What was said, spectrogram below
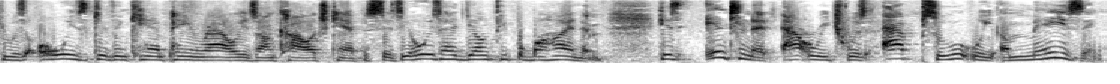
He was always giving campaign rallies on college campuses. He always had young people behind him. His internet outreach was absolutely amazing.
